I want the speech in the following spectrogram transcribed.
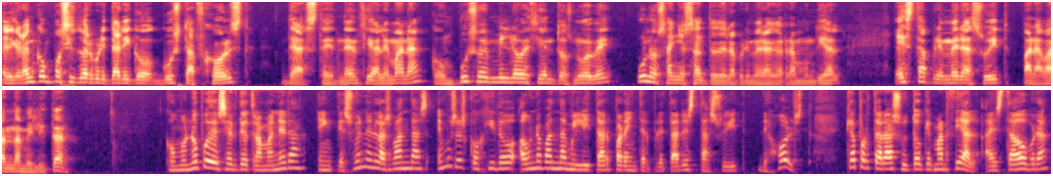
El gran compositor británico Gustav Holst, de ascendencia alemana, compuso en 1909, unos años antes de la Primera Guerra Mundial, esta primera suite para banda militar. Como no puede ser de otra manera, en que suenen las bandas hemos escogido a una banda militar para interpretar esta suite de Holst, que aportará su toque marcial a esta obra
